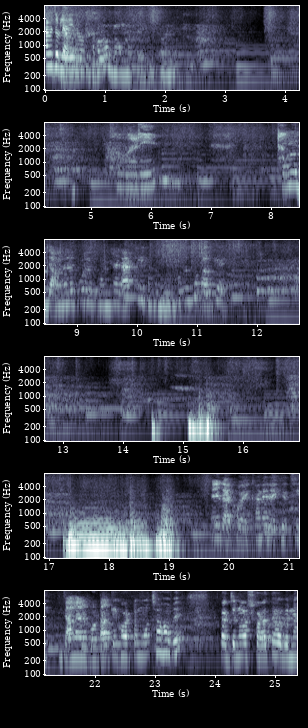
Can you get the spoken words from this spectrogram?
আমি তো লেগে ধরো জানলার উপরে ফোনটা রাখি এখানে মুখ পর্যন্ত কালকে। এই দেখো এখানে রেখেছি জানলার উপর। কালকে ঘরটা মোছা হবে তার জন্য আর সরাতে হবে না।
